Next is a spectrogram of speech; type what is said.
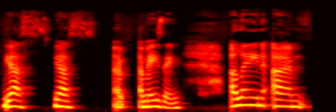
Yes, yes. amazing. Alain, um,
